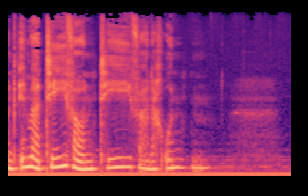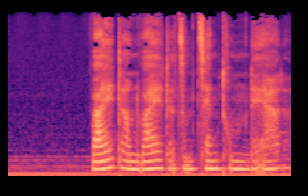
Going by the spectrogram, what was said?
und immer tiefer und tiefer nach unten, weiter und weiter zum Zentrum der Erde.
